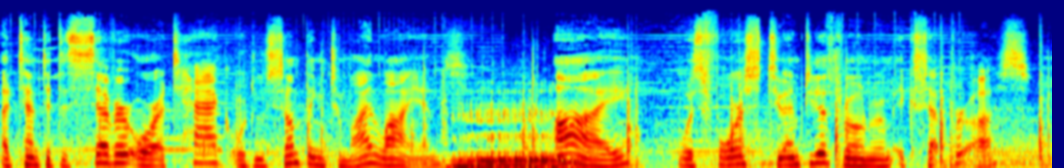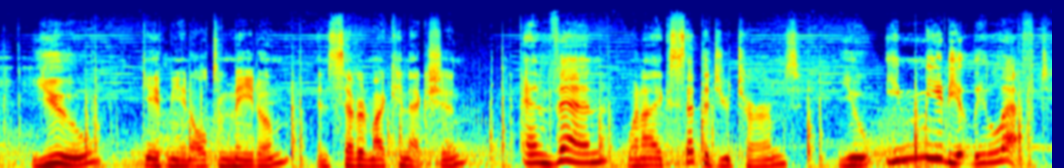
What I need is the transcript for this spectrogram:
attempted to sever or attack or do something to my lions. I was forced to empty the throne room except for us. You gave me an ultimatum and severed my connection. And then, when I accepted you terms, you immediately left.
